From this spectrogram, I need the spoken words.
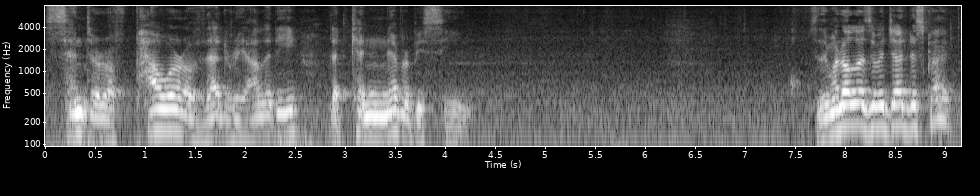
center of power of that reality that can never be seen. So then when Allah described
